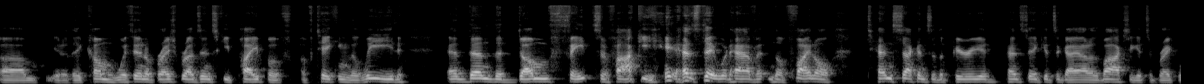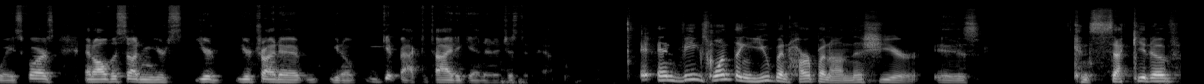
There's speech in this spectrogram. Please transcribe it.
Um, you know, they come within a Bryce Brodzinski pipe of of taking the lead, and then the dumb fates of hockey as they would have it in the final 10 seconds of the period. Penn state gets a guy out of the box he gets a breakaway he scores and all of a sudden you're you're you're trying to you know get back to tied again and it just didn't happen. And Vigs, one thing you've been harping on this year is consecutive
